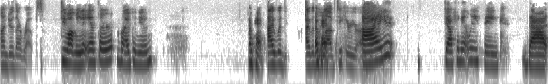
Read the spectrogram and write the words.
under their robes? Do you want me to answer my opinion? Okay. I would, I would Okay. love to hear your argument. I definitely think that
